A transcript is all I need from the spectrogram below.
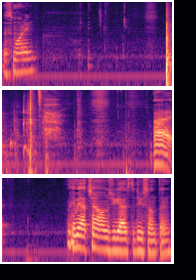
this morning. Alright. Maybe I challenge you guys to do something.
